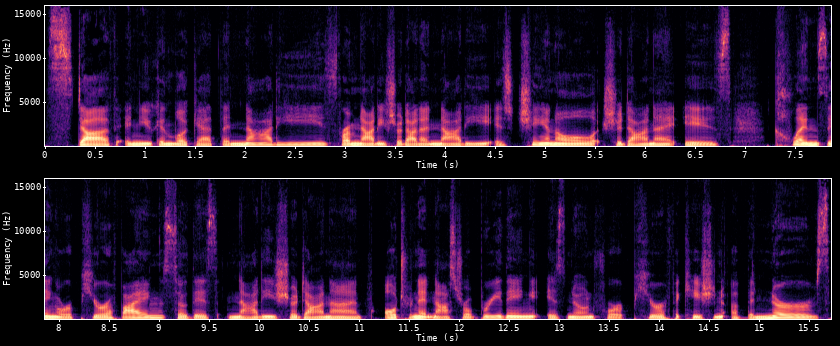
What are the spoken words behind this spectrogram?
stuff, and you can look at the nadis from Nadi Shodhana. Nadi is channel, Shodhana is cleansing or purifying. So, this Nadi Shodhana alternate nostril breathing is known for purification of the nerves.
